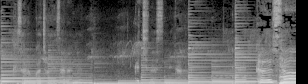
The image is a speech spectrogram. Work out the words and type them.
그 사람과 저의 사랑은 끝이 났습니다. 갈 사람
